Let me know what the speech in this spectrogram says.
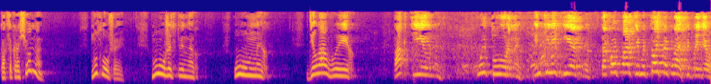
Как сокращенно? Ну, слушай, мужественных, умных, деловых, активных, культурных, интеллигентных. С такой партией мы точно к власти придем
